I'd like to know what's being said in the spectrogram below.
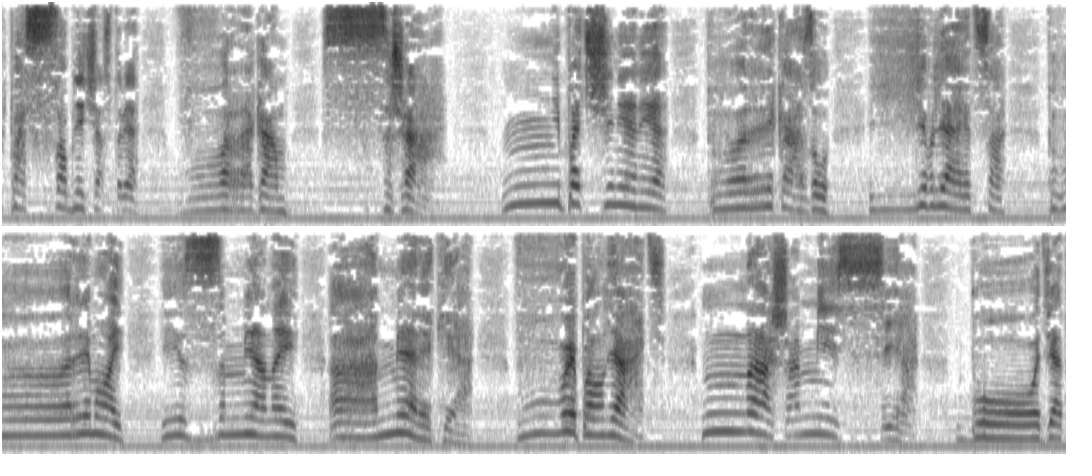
в пособничестве врагам США. Неподчинение приказу является прямой изменой Америки. Выполнять наша миссия будет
